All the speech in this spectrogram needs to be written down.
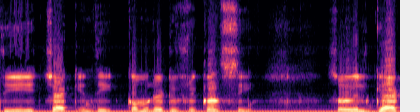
the check in the cumulative frequency. So we'll get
